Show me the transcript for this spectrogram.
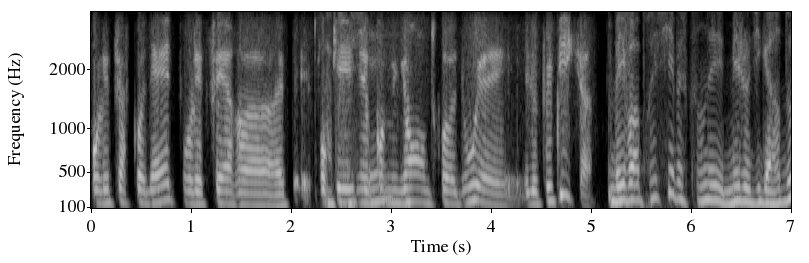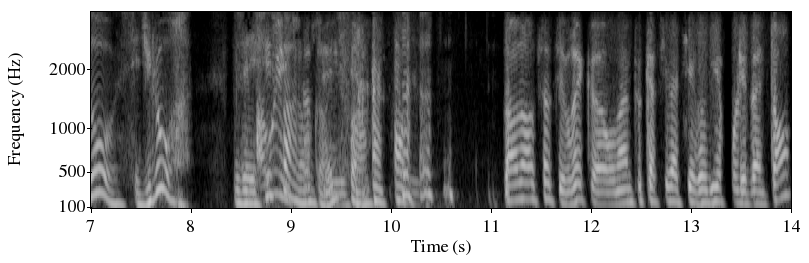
pour les faire connaître, pour les faire, euh, pour qu'il y ait une communion entre nous et, et le public. Mais ils vont apprécier parce qu'on est Mélodie Gardot, c'est du lourd. Vous avez Ah fait oui, fort, là, ça, encore une fois. non, non, ça c'est vrai qu'on a un peu cassé la tirelire pour les 20 ans.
